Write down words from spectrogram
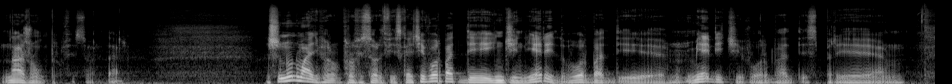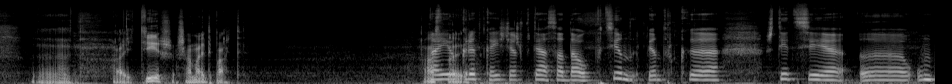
n-ajung profesori, dar și nu numai de pro- profesori de fizică, aici e vorba de ingineri, e vorba de medici, e vorba despre uh, IT și așa mai departe. Dar eu e. cred că aici aș putea să adaug puțin, pentru că, știți, uh, un,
